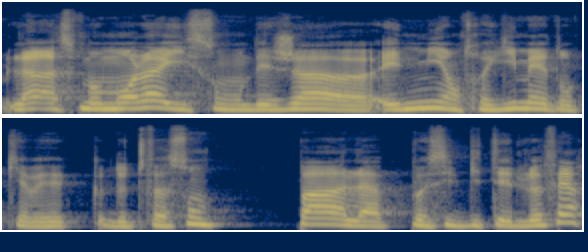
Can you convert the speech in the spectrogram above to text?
Là, à ce moment-là, ils sont déjà euh, ennemis, entre guillemets, donc il y avait de toute façon pas la possibilité de le faire.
